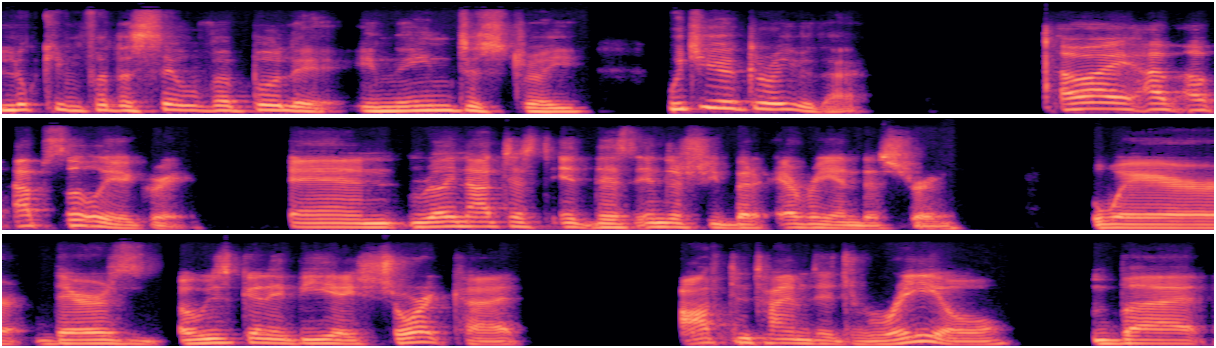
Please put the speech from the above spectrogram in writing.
looking for the silver bullet in the industry. Would you agree with that? Oh, I, I absolutely agree and really not just in this industry, but every industry where there's always going to be a shortcut. Oftentimes it's real, but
